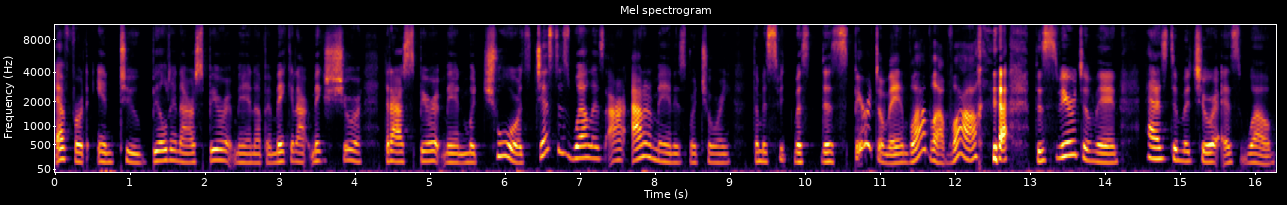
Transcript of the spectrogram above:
effort into building our spirit man up and making our make sure that our spirit man matures just as well as our outer man is maturing. The the spiritual man blah blah blah the spiritual man has to mature as well.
